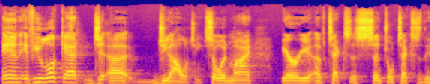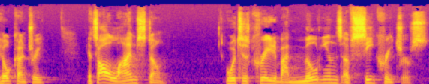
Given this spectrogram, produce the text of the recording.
And if you look at ge- uh, geology, so in my area of Texas, central Texas, the hill country, it's all limestone, which is created by millions of sea creatures.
